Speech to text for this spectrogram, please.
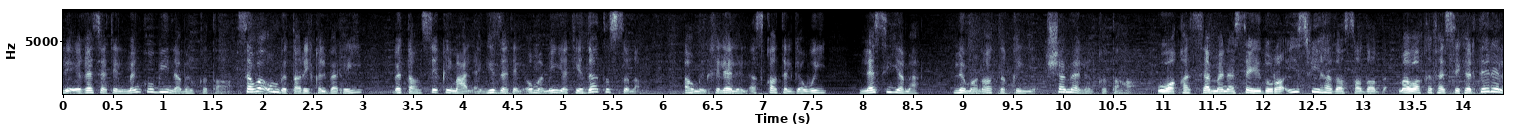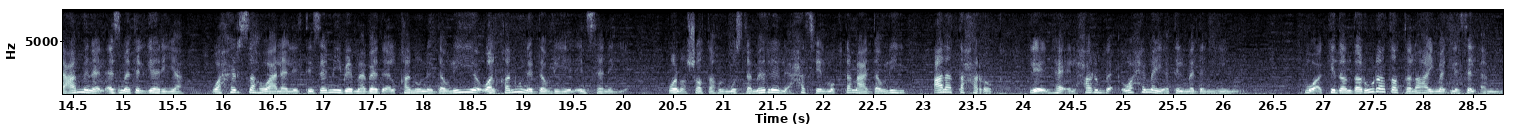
لإغاثة المنكوبين بالقطاع سواء بالطريق البري بالتنسيق مع الأجهزة الأممية ذات الصلة أو من خلال الإسقاط الجوي لا سيما لمناطق شمال القطاع. وقد ثمن السيد الرئيس في هذا الصدد مواقف السكرتير العام من الأزمة الجارية وحرصه على الالتزام بمبادئ القانون الدولي والقانون الدولي الإنساني. ونشاطه المستمر لحث المجتمع الدولي على التحرك لإنهاء الحرب وحماية المدنيين. مؤكدا ضرورة اطلاع مجلس الأمن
